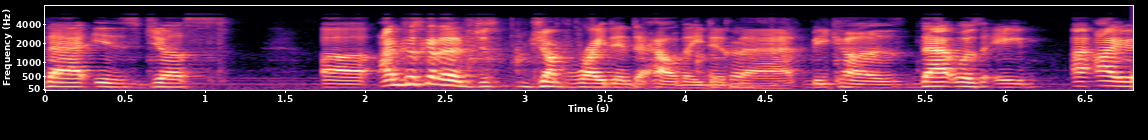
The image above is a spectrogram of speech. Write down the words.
that is just uh, I'm just gonna just jump right into how they did Okay. that because that was a I, I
